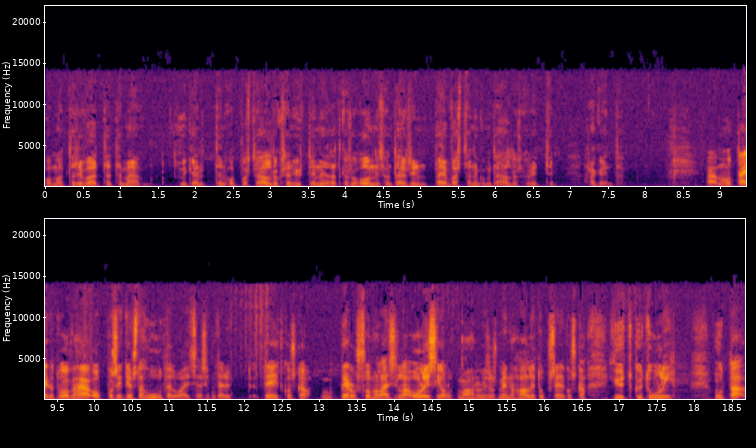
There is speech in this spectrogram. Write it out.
Huomauttaisin vaan, että tämä, mikä nyt oppositiohallituksen yhteinen ratkaisu on, niin se on täysin päinvastainen kuin mitä hallitus yritti rakentaa. Mutta eikö tuo vähän oppositiosta huutelua itse asiassa, mitä nyt teit, koska perussuomalaisilla olisi ollut mahdollisuus mennä hallitukseen, koska jytky tuli. Mutta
